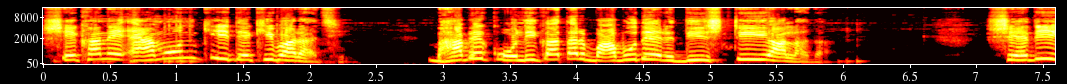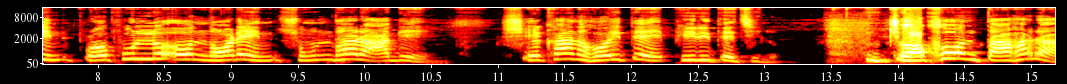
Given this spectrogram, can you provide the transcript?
সেখানে এমন কি দেখিবার আছে। ভাবে কলিকাতার বাবুদের দৃষ্টিই আলাদা। সেদিন প্রফুল্ল ও নরেন সন্ধ্যার আগে সেখান হইতে ফিরিতেছিল। যখন তাহারা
